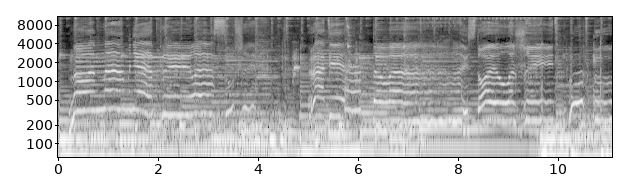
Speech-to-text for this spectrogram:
Но она мне открыла суши Ради этого и стоило жить У -у -у.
